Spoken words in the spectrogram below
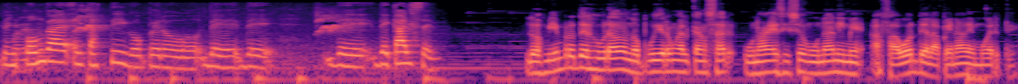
le imponga el castigo, pero de, de, de, cárcel. Los miembros del jurado no pudieron alcanzar una decisión unánime a favor de la pena de muerte.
